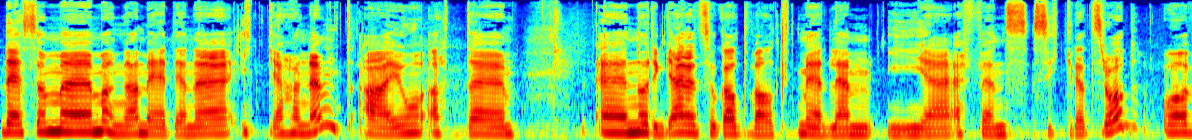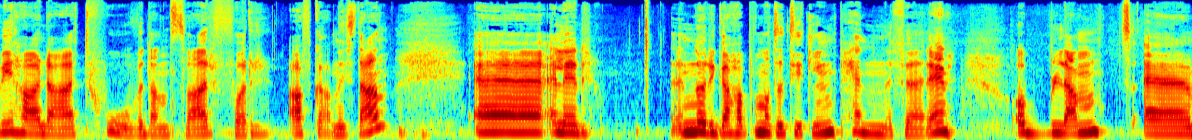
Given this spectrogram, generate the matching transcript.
Det som mange av mediene ikke har nevnt, er jo at eh, Norge er et såkalt valgt medlem i FNs sikkerhetsråd. Og vi har da et hovedansvar for Afghanistan. Eh, eller Norge har på en måte tittelen pennefører. Og blant eh,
